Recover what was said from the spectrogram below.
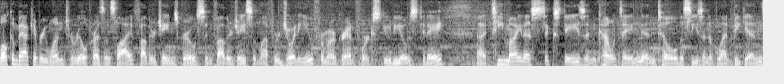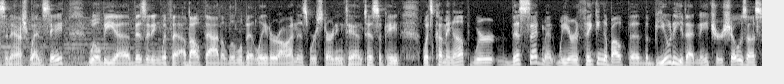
Welcome back, everyone, to Real Presence Live. Father James Gross and Father Jason Lefor joining you from our Grand Forks studios today. Uh, T minus six days and counting until the season of Lent begins and Ash Wednesday. We'll be uh, visiting with uh, about that a little bit later on as we're starting to anticipate what's coming up. We're this segment we are thinking about the the beauty that nature shows us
